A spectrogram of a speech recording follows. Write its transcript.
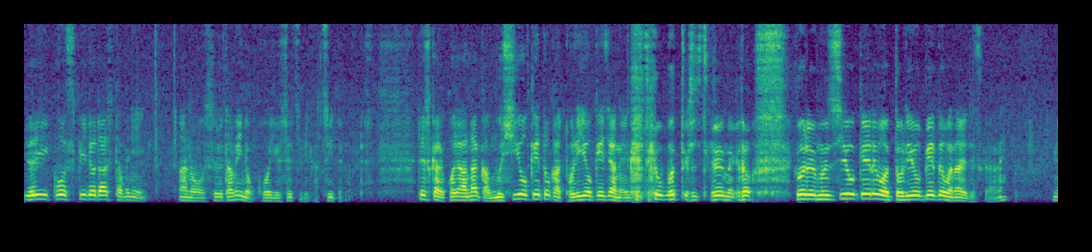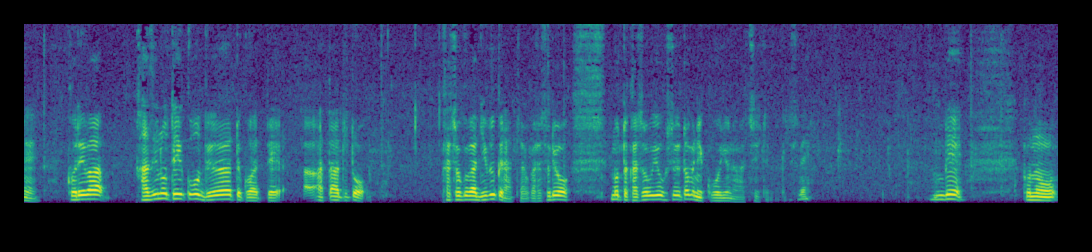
よりこうスピードを出すために、あの、するためのこういう設備がついてるわけです。ですからこれはなんか虫よけとか鳥よけじゃないかって思ってる人いるんだけど、これ虫よけでも鳥よけでもないですからね。ねこれは風の抵抗をビューってこうやって当たると、加速が鈍くなっちゃうから、それをもっと加速良くするためにこういうのがついてるわけですね。で、この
